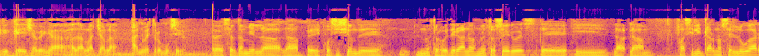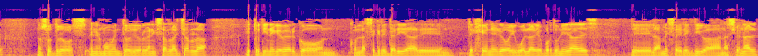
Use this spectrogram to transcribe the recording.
eh, que ella venga a dar la charla a nuestro museo. Agradecer también la, predisposición de nuestros veteranos, nuestros héroes eh, y la, facilitarnos el lugar. Nosotros en el momento de organizar la charla, esto tiene que ver con, la Secretaría de, Género e Igualdad de Oportunidades de la Mesa Directiva Nacional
